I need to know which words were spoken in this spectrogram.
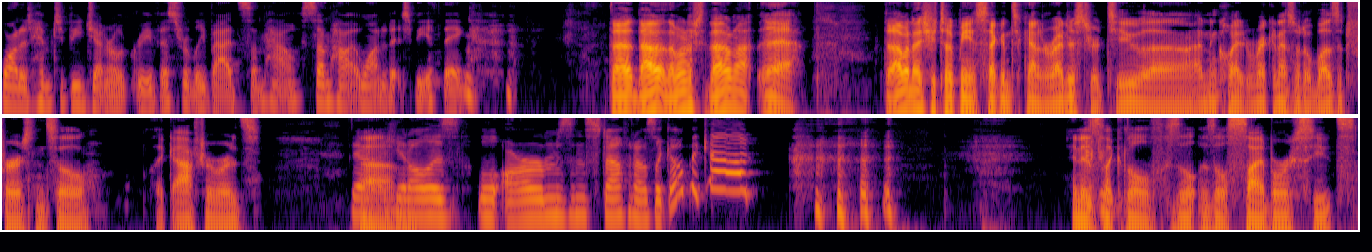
wanted him to be General Grievous really bad somehow. Somehow I wanted it to be a thing. That that that one actually, that one yeah. That one actually took me a second to kind of register too. Uh, I didn't quite recognize what it was at first until like afterwards. Yeah, he had Um, all his little arms and stuff, and I was like, "Oh my god!" And his like little his little, his little cyborg suits.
